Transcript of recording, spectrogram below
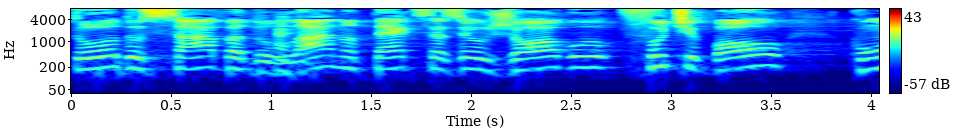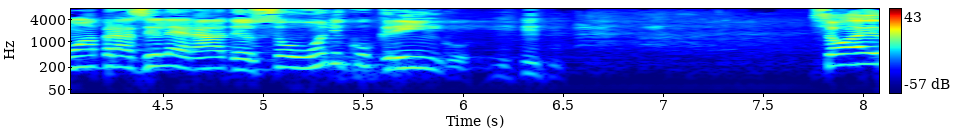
Todo sábado, lá no Texas, eu jogo futebol com a brasileirada. Eu sou o único gringo. So I,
